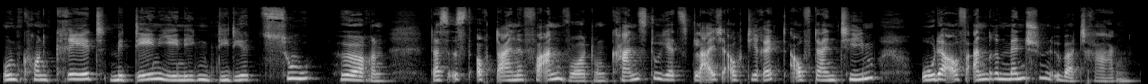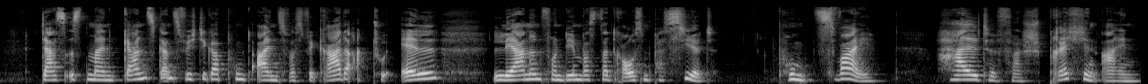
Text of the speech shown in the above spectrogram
und konkret mit denjenigen, die dir zuhören. Das ist auch deine Verantwortung. Kannst du jetzt gleich auch direkt auf dein Team oder auf andere Menschen übertragen. Das ist mein ganz, ganz wichtiger Punkt eins, was wir gerade aktuell lernen von dem, was da draußen passiert. Punkt zwei: Halte Versprechen ein.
